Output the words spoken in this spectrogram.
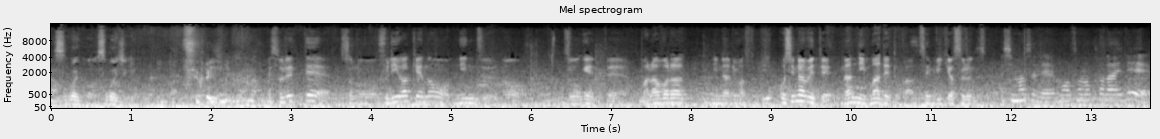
なすごいこうすごい授業。すごい授業。えそれってその振り分けの人数の増減ってバラバラになります。いおしなべて何人までとか線引きはするんですか？しますね。もうその課題で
